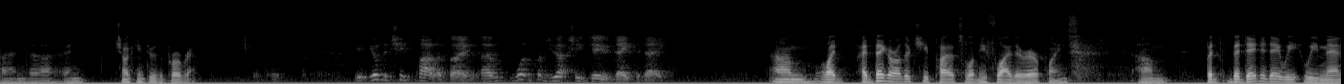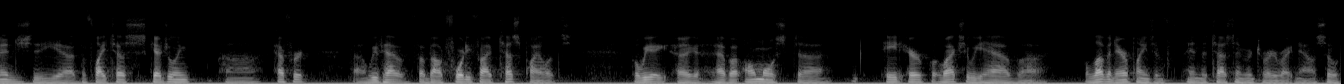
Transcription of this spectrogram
and, uh, and chunking through the program. Okay. You're the chief pilot Boeing. Um, what, what do you actually do day to day? Um, well, I, I, beg our other chief pilots to let me fly their airplanes. Um, but, but day to day, we, we manage the, uh, the flight test scheduling uh, effort. Uh, we have about 45 test pilots, but we uh, have almost uh, eight airplanes. Well, actually, we have uh, 11 airplanes in, in the test inventory right now. So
